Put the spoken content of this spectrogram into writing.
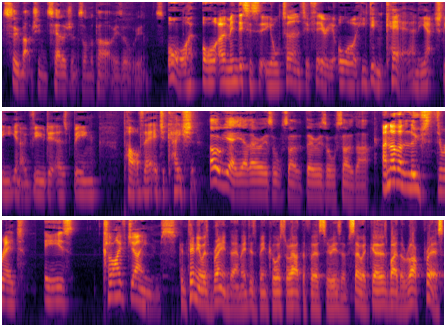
too much intelligence on the part of his audience. Or, or I mean, this is the alternative theory. Or he didn't care, and he actually, you know, viewed it as being part of their education. Oh yeah, yeah. There is also there is also that. Another loose thread is Clive James. Continuous brain damage has been caused throughout the first series of So It Goes by the Rock Press,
